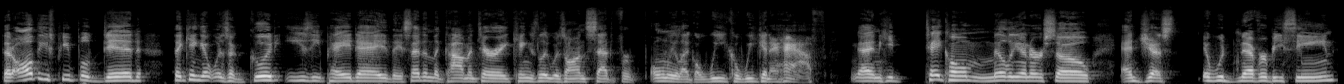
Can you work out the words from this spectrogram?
that all these people did thinking it was a good, easy payday. They said in the commentary Kingsley was on set for only like a week, a week and a half, and he'd take home a million or so and just it would never be seen.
